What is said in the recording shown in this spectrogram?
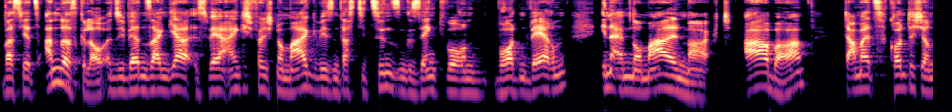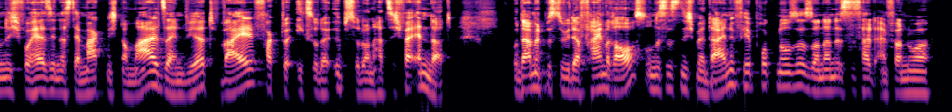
was jetzt anders gelaufen, also sie werden sagen, ja, es wäre eigentlich völlig normal gewesen, dass die Zinsen gesenkt worden, worden wären in einem normalen Markt. Aber damals konnte ich ja noch nicht vorhersehen, dass der Markt nicht normal sein wird, weil Faktor X oder Y hat sich verändert. Und damit bist du wieder fein raus und es ist nicht mehr deine Fehlprognose, sondern es ist halt einfach nur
